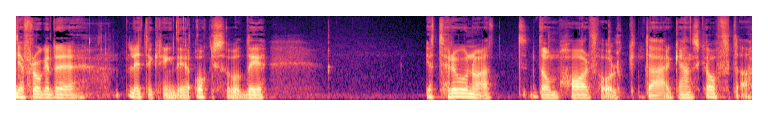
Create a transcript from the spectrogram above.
jag frågade lite kring det också. Det, jag tror nog att de har folk där ganska ofta.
